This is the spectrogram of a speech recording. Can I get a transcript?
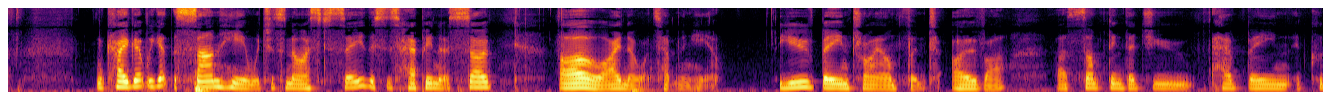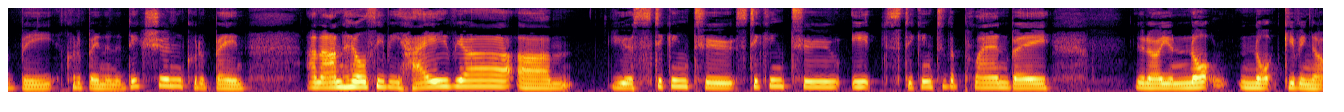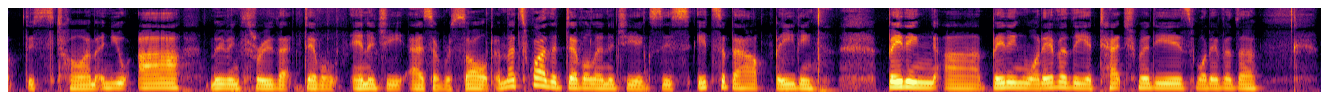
Okay, we get the sun here, which is nice to see. This is happiness. So, oh, I know what's happening here. You've been triumphant over uh, something that you have been it could be it could have been an addiction could have been an unhealthy behavior um, you're sticking to sticking to it sticking to the plan b. You know you're not not giving up this time and you are moving through that devil energy as a result. And that's why the devil energy exists. It's about beating beating uh beating whatever the attachment is whatever the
